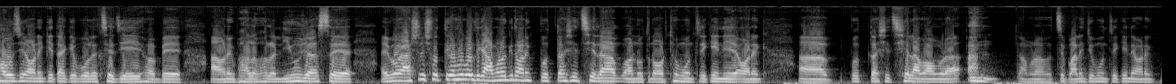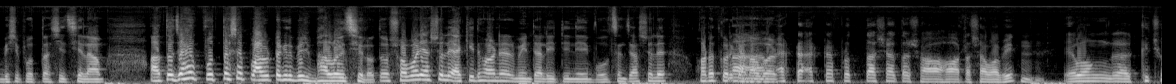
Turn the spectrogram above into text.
হাউজের অনেকে তাকে বলেছে যে এই হবে অনেক ভালো ভালো নিউজ আছে। এবং আসলে সত্যি কথা বলতে আমরাও কিন্তু অনেক প্রত্যাশী ছিলাম নতুন অর্থমন্ত্রীকে নিয়ে অনেক প্রত্যাশী ছিলাম আমরা। আমরা হচ্ছে বাণিজ্য মন্ত্রীকে নিয়ে অনেক বেশি প্রত্যাশী ছিলাম। তো যাই হোক প্রত্যাশা পাওয়ারটা কিন্তু বেশ ভালোই ছিল। তো সবারই আসলে একই ধরনের মেন্টালিটি নিয়ে বলছেন যে আসলে হঠাৎ করে কেন আবার একটা একটা প্রত্যাশা তো হওয়াটা স্বাভাবিক। এবং কিছু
